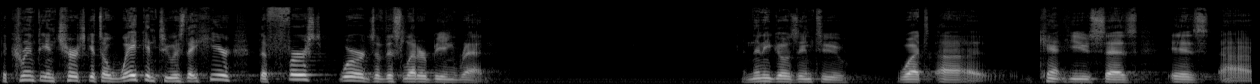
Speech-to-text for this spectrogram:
the Corinthian church gets awakened to as they hear the first words of this letter being read. And then he goes into what uh, Kent Hughes says is. Uh,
